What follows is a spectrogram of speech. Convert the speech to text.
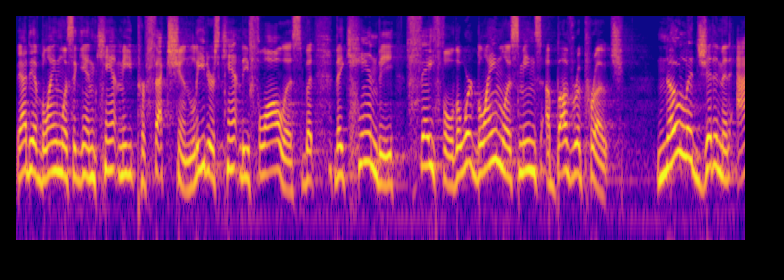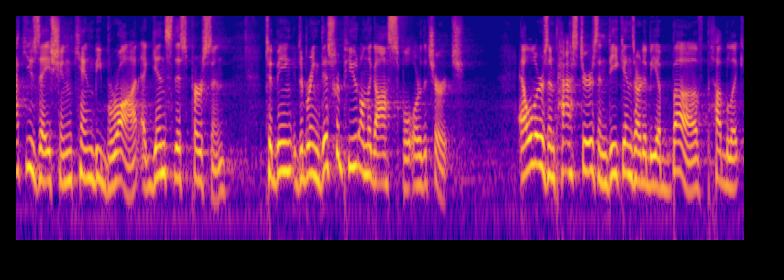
The idea of blameless, again, can't meet perfection. Leaders can't be flawless, but they can be faithful. The word blameless means above reproach. No legitimate accusation can be brought against this person to, being, to bring disrepute on the gospel or the church. Elders and pastors and deacons are to be above public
